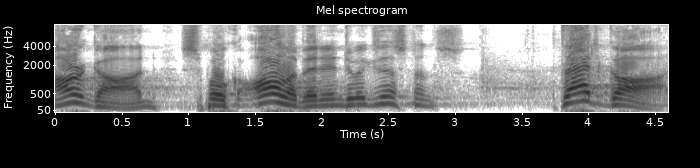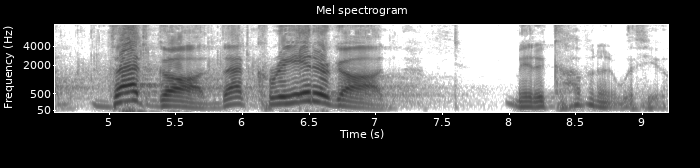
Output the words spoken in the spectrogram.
our God spoke all of it into existence. That God, that God, that Creator God, made a covenant with you.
